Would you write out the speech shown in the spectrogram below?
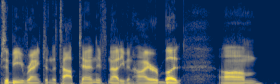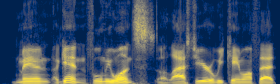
to be ranked in the top 10, if not even higher. But, um, man, again, fool me once. Uh, last year, we came off that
